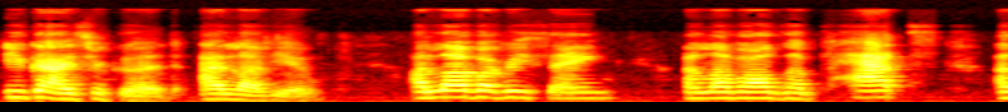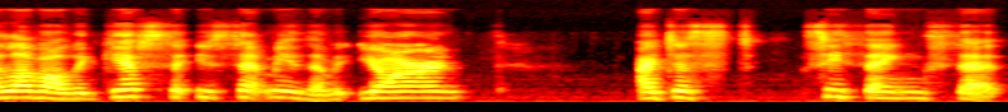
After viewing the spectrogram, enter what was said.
You guys are good. I love you. I love everything. I love all the hats. I love all the gifts that you sent me, the yarn. I just see things that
